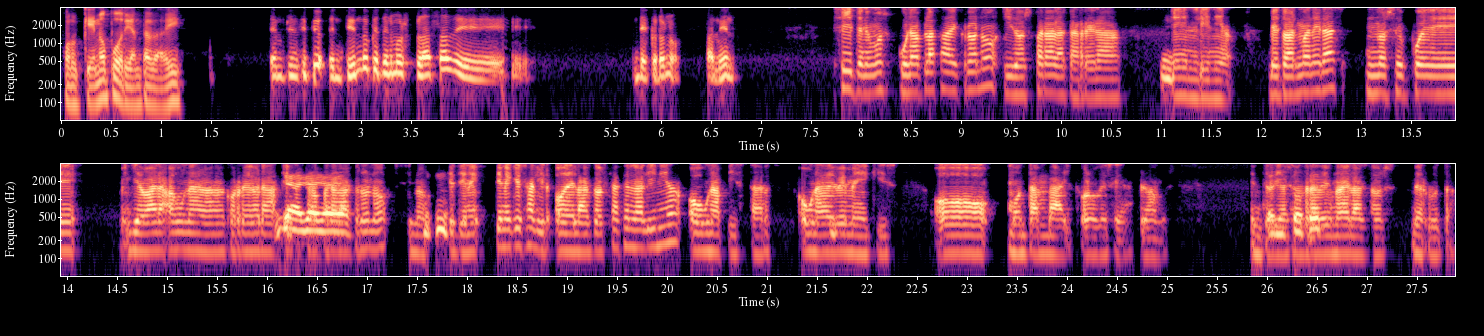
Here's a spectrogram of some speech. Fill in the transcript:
¿por qué no podría entrar ahí? En principio, entiendo que tenemos plaza de, de crono también. Sí, tenemos una plaza de crono y dos para la carrera en línea. De todas maneras, no se puede llevar a una corredora Ya, extra ya, ya, para la crono, sino Mm. que tiene, tiene que salir o de las dos que hacen la línea o una pistard o una de BMX o mountain bike o lo que sea. Pero vamos, en teoría Entonces- saldrá de una de las dos de ruta.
